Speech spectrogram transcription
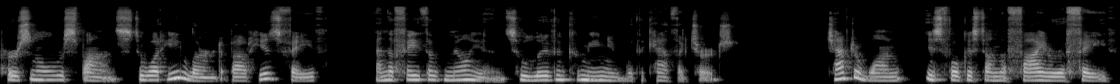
personal response to what he learned about his faith and the faith of millions who live in communion with the Catholic Church. Chapter 1 is focused on the fire of faith,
